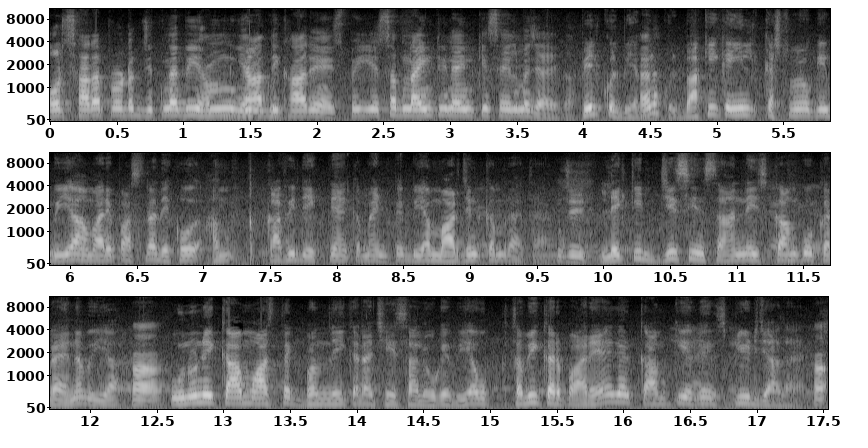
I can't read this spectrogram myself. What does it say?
और सारा प्रोडक्ट जितना भी हम यहाँ दिखा रहे हैं इस पर ये सब 99 की सेल में जाएगा। बिल्कुल भैया बिल्कुल। बाकी कई कस्टमरों की भैया हमारे पास ना देखो हम काफ़ी देखते हैं कमेंट पे भैया मार्जिन कम रहता है। जी। लेकिन जिस इंसान ने इस काम को करा है ना भैया हाँ। उन्होंने काम आज तक बंद नहीं करा छह साल हो गए भैया वो तभी कर पा रहे हैं अगर काम की अगर स्पीड ज़्यादा है। हाँ,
